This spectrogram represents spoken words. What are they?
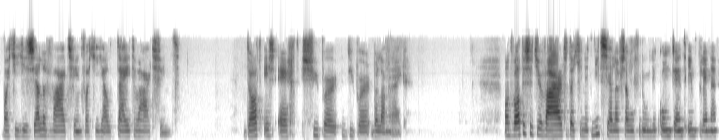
wat je jezelf waard vindt, wat je jouw tijd waard vindt. Dat is echt super duper belangrijk. Want wat is het je waard dat je het niet zelf zou hoeven doen, je content inplannen?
